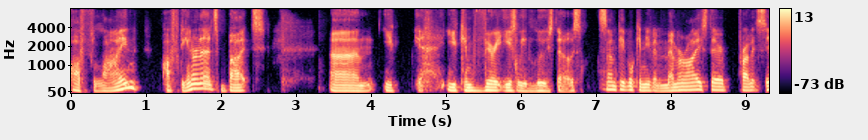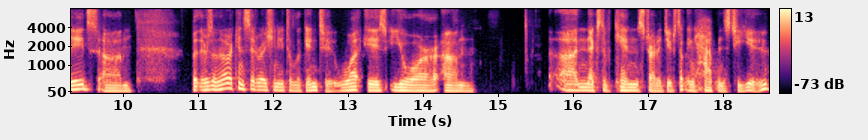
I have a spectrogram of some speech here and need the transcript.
offline, off the internet, but um, you you can very easily lose those. Some people can even memorize their private seeds. Um, but there's another consideration you need to look into. What is your um, uh, next of kin strategy. If something happens to you,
